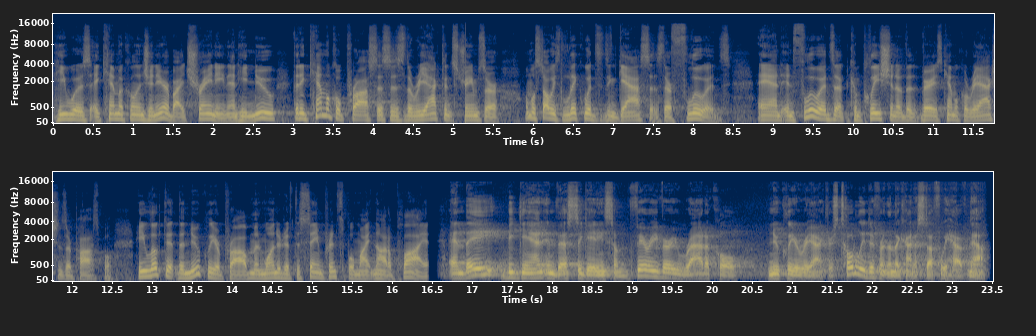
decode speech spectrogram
He was a chemical engineer by training, and he knew that in chemical processes, the reactant streams are almost always liquids and gases, they're fluids. And in fluids, a completion of the various chemical reactions are possible. He looked at the nuclear problem and wondered if the same principle might not apply. And they began investigating some very, very radical nuclear reactors, totally different than the kind of stuff we have now.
